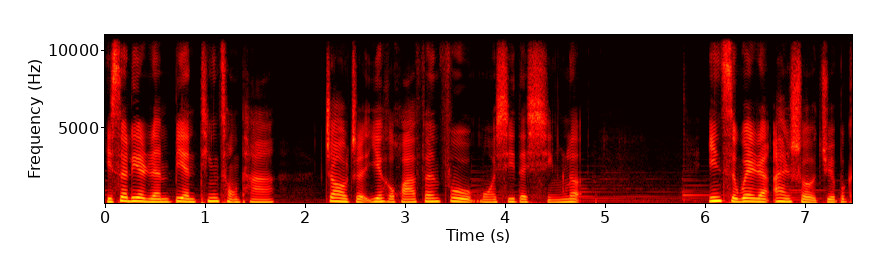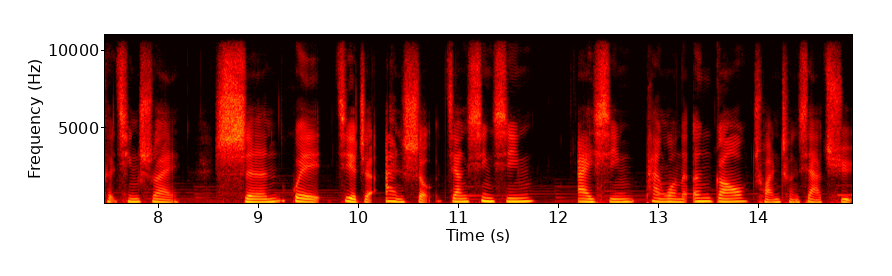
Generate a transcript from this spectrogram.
以色列人便听从他，照着耶和华吩咐摩西的行了。因此，为人按手绝不可轻率。神会借着按手，将信心、爱心、盼望的恩高传承下去。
